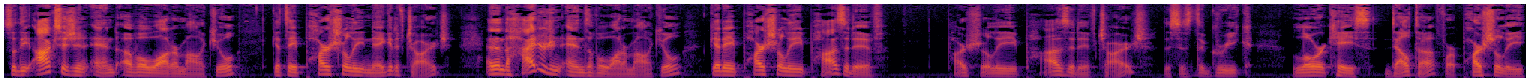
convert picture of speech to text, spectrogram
So, the oxygen end of a water molecule gets a partially negative charge, and then the hydrogen ends of a water molecule get a partially positive partially positive charge. This is the Greek lowercase delta for partially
